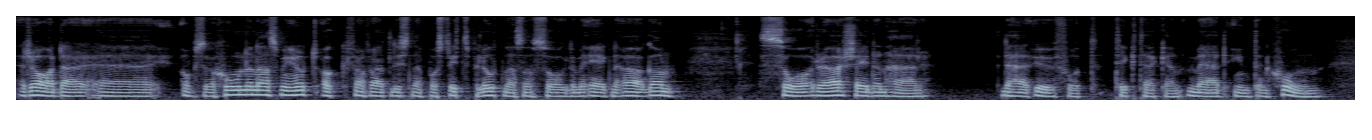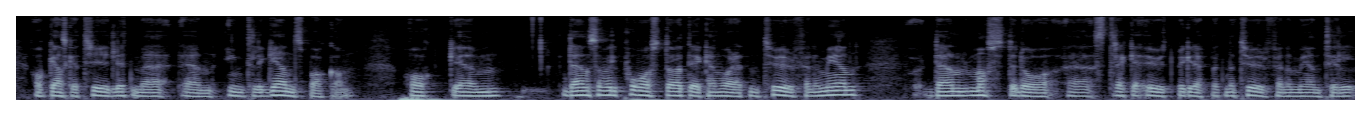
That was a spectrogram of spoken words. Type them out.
radarobservationerna eh, som är gjort och framförallt lyssnar på stridspiloterna som såg det med egna ögon. Så rör sig den här, det här ufot, tic-tacen, med intention. Och ganska tydligt med en intelligens bakom. Och eh, den som vill påstå att det kan vara ett naturfenomen den måste då eh, sträcka ut begreppet naturfenomen till,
